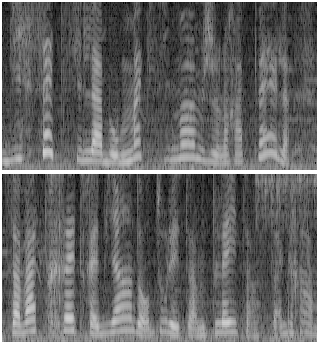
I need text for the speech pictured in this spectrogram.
17 syllabes au maximum, je le rappelle. Ça va très très bien dans tous les templates Instagram.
